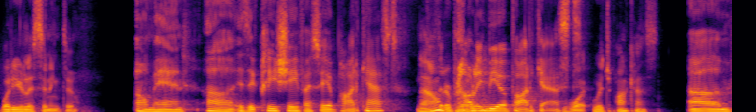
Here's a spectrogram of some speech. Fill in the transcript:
what are you listening to? Oh man, uh, is it cliche if I say a podcast? No. there'll probably be a podcast. What? Which podcast? Um,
